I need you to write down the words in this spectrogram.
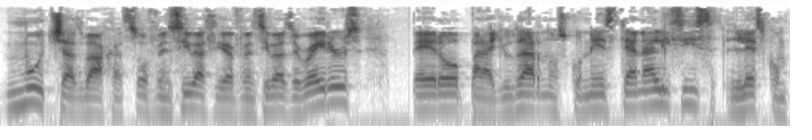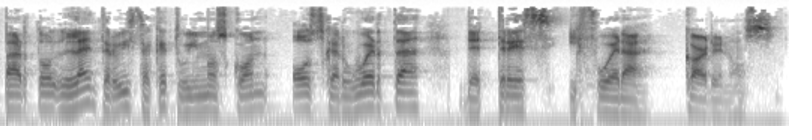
muchas bajas ofensivas y defensivas de Raiders, pero para ayudarnos con este análisis les comparto la entrevista que tuvimos con Oscar Huerta de Tres y Fuera Cardinals.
